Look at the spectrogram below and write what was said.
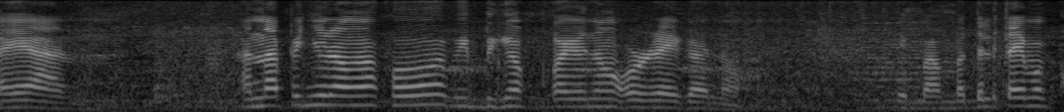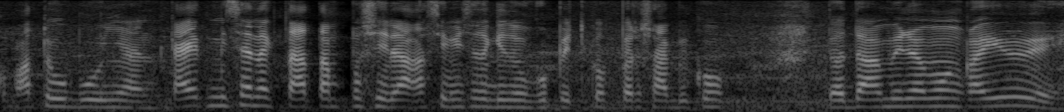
Ayan. Hanapin niyo lang ako, bibigyan ko kayo ng oregano. Diba? Madali tayo magpapatubo niyan. Kahit minsan nagtatampo sila kasi minsan ginugupit ko. Pero sabi ko, dadami naman kayo eh.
